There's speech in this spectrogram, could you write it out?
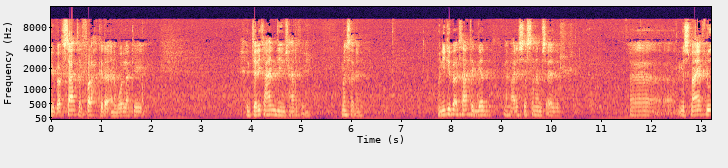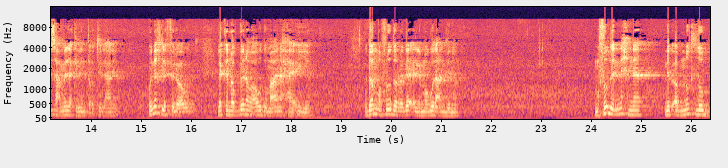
يبقى في ساعة الفرح كده أنا بقول لك إيه. أنت ليك عندي مش عارف إيه. مثلا. ونيجي بقى ساعة الجد. لا معلش اصل أنا مش قادر. آه مش معايا فلوس أعمل لك اللي أنت قلت لي عليه. ونخلف في الوعود. لكن ربنا وعوده معانا حقيقية. وده المفروض الرجاء اللي موجود عندنا. المفروض إن إحنا نبقى بنطلب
